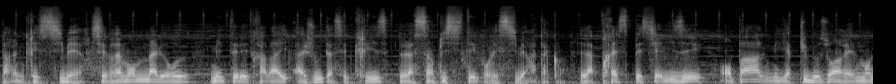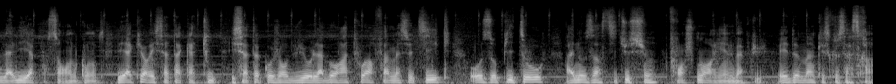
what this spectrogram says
par une crise cyber. C'est vraiment malheureux, mais le télétravail ajoute à cette crise de la simplicité pour les cyberattaquants. La presse spécialisée en parle, mais il n'y a plus besoin réellement de la lire pour s'en rendre compte. Les hackers, ils s'attaquent à tout. Ils s'attaquent aujourd'hui aux laboratoires pharmaceutiques, aux hôpitaux, à nos institutions. Franchement, rien ne va plus. Et demain, qu'est-ce que ça sera?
